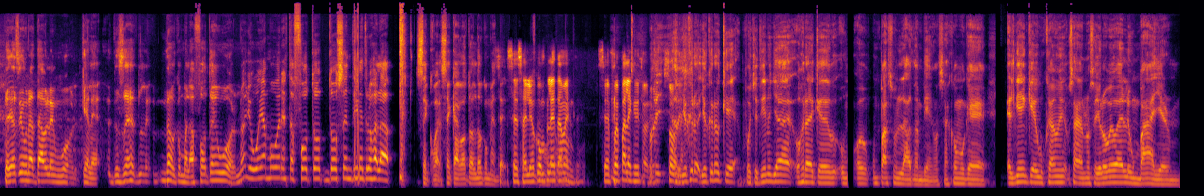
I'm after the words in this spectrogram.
Estoy haciendo una tabla en Word. Que le- entonces, le- no, como la foto en Word. No, yo voy a mover esta foto dos centímetros a la. Se, se cagó todo el documento. Se, se salió Como completamente. Se fue para el escritorio. Oye, yo, creo, yo creo que Pochettino ya es hora de que dé un, un paso a un lado también. O sea, es como que él tiene que buscar, o sea, no sé, yo lo veo a él en un Bayern,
